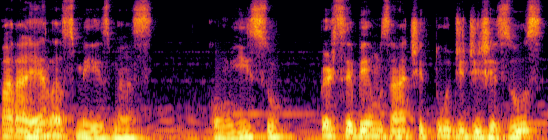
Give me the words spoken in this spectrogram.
para elas mesmas. Com isso, percebemos a atitude de Jesus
